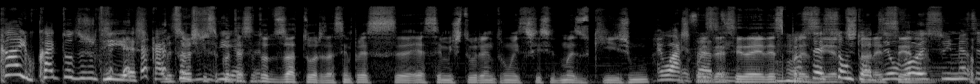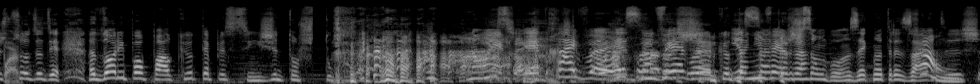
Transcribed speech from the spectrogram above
Caio, caio todos os dias. Caio Mas todos eu acho que isso dias. acontece a todos os atores. Há sempre esse- essa mistura entre um exercício de masoquismo Eu acho e depois essa ideia desse Não prazer sei se são de estar todos, em eu cena. ouço imensas A pessoas a dizer adoro ir para o palco, eu até penso assim, gente tão estúpida. não é? É de raiva, é de inveja, porque eu tenho inveja. são bons, é que noutras artes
